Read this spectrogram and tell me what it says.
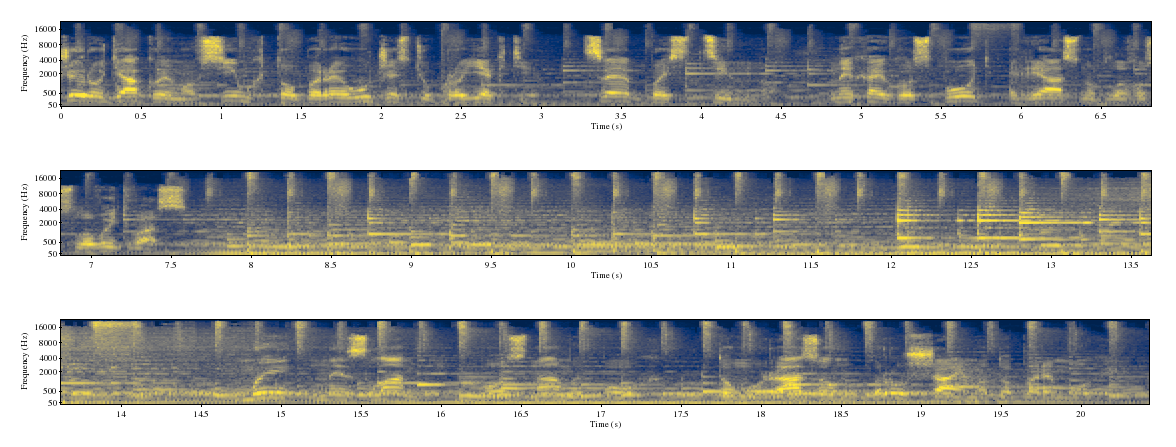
Щиро дякуємо всім, хто бере участь у проєкті. Це безцінно. Нехай Господь рясно благословить вас. Ми не зламні, бо з нами Бог. Тому разом рушаймо до перемоги.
